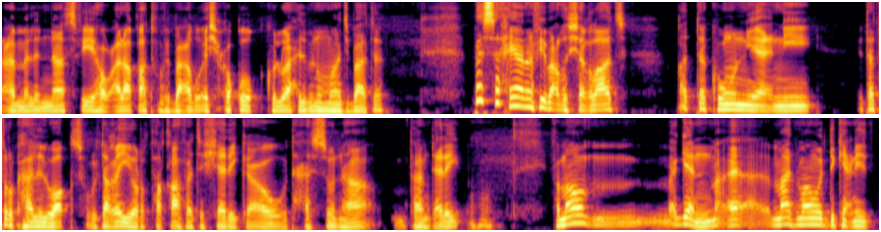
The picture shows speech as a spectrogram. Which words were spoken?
عمل الناس فيها وعلاقاتهم في بعض وإيش حقوق كل واحد منهم وواجباته بس أحيانا في بعض الشغلات قد تكون يعني تتركها للوقت ولتغير ثقافة الشركة أو تحسنها فهمت علي؟ فما اجين ما ما ودك يعني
